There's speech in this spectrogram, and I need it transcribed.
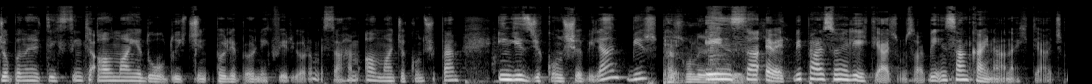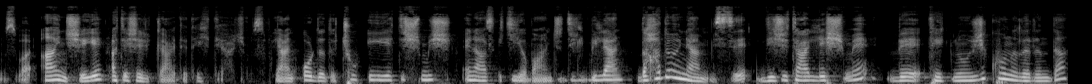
Job Analytics'inki Almanya'da olduğu için böyle bir örnek veriyorum. Mesela hem Almanca konuşup hem İngilizce konuşabilen bir Personele insan evet bir personele ihtiyacımız var. Bir insan kaynağına ihtiyacımız var. Aynı şeyi ateşeliklerde de ihtiyacımız var. Yani orada da çok iyi yetişmiş en az iki yabancı dil bilen daha da önemlisi dijitalleşme ve teknoloji konularında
